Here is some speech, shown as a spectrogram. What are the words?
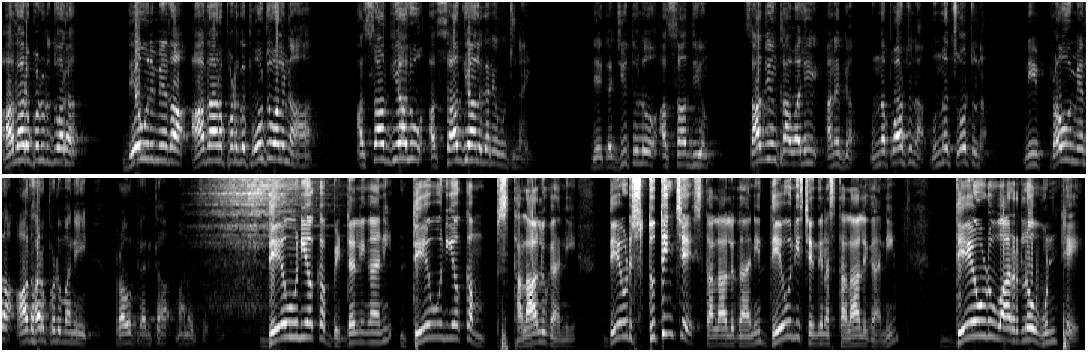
ఆధారపడడం ద్వారా దేవుని మీద ఆధారపడకపోవటం వలన అసాధ్యాలు అసాధ్యాలుగానే ఉంటున్నాయి. నీ యొక్క జీవితంలో అసాధ్యం సాధ్యం కావాలి అనగా ఉన్న పాటున ఉన్న చోటున నీ ప్రభు మీద ఆధారపడమని ప్రభు పేరిట మనం చేస్తున్నాం. దేవుని యొక్క బిడ్డల్ని కానీ దేవుని యొక్క స్థలాలు కానీ దేవుడు స్థుతించే స్థలాలు కానీ దేవుని చెందిన స్థలాలు కానీ దేవుడు వారిలో ఉంటే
